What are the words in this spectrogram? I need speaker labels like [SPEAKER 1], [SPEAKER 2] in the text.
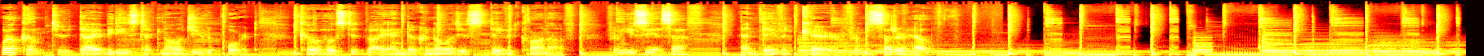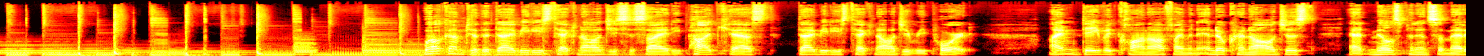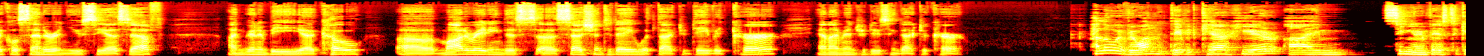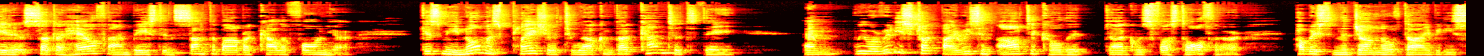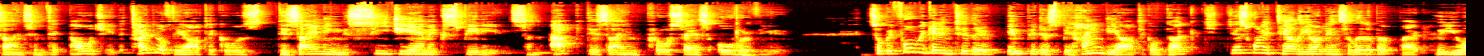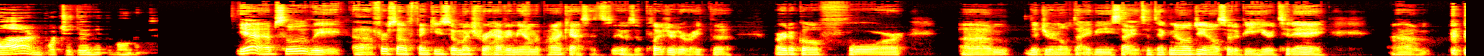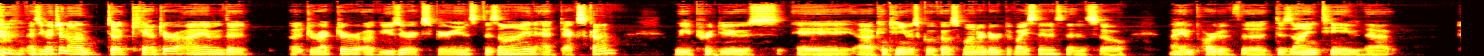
[SPEAKER 1] Welcome to Diabetes Technology Report, co hosted by endocrinologist David Klonoff from UCSF and David Kerr from Sutter Health.
[SPEAKER 2] Welcome to the Diabetes Technology Society podcast, Diabetes Technology Report. I'm David Klonoff. I'm an endocrinologist at Mills Peninsula Medical Center in UCSF. I'm going to be uh, co uh, moderating this uh, session today with Dr. David Kerr, and I'm introducing Dr. Kerr.
[SPEAKER 3] Hello, everyone. David Kerr here. I'm senior investigator at Sutter Health. I'm based in Santa Barbara, California. It gives me enormous pleasure to welcome Doug Kanter today. Um, we were really struck by a recent article that Doug was first author published in the Journal of Diabetes Science and Technology. The title of the article was Designing the CGM Experience, an app design process overview. So before we get into the impetus behind the article, Doug, just want to tell the audience a little bit about who you are and what you're doing at the moment.
[SPEAKER 4] Yeah, absolutely. Uh, first off, thank you so much for having me on the podcast. It's, it was a pleasure to write the article for um, the Journal of Diabetes Science and Technology and also to be here today. Um, as you mentioned, I'm Doug Kanter. I am the uh, director of user experience design at Dexcom. We produce a uh, continuous glucose monitor devices, and so I am part of the design team that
